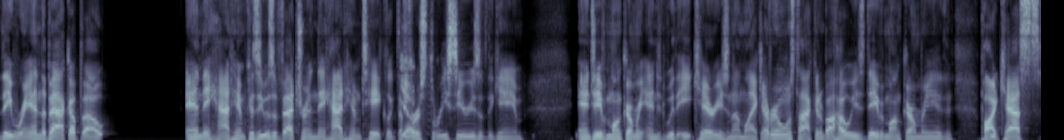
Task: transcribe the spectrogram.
They ran the backup out and they had him because he was a veteran, they had him take like the Yep. first three series of the game. And David Montgomery ended with eight carries, and I'm like, everyone was talking about how he's David Montgomery. The podcasts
